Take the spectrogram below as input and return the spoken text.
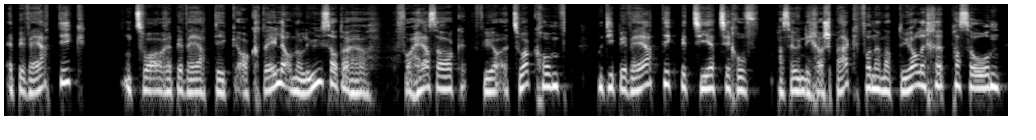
eine Bewertung. Und zwar eine Bewertung aktuelle Analyse oder Vorhersage für eine Zukunft. Und die Bewertung bezieht sich auf persönliche Aspekte von einer natürlichen Person.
